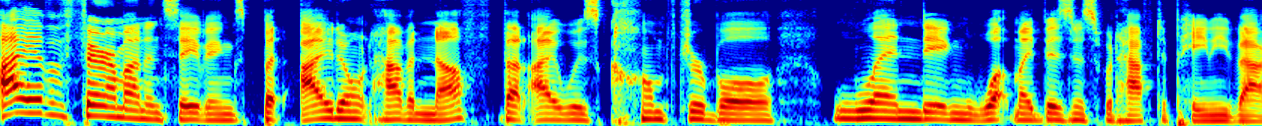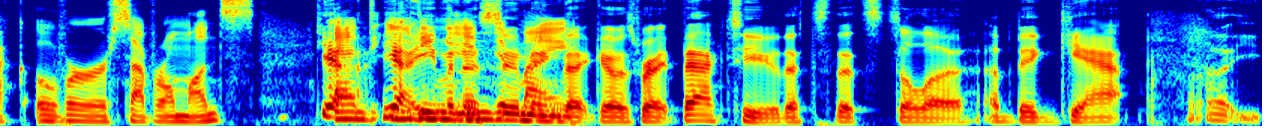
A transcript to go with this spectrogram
I have a fair amount in savings, but I don't have enough that I was comfortable lending what my business would have to pay me back over several months. Yeah, and yeah. Even assuming my- that goes right back to you, that's that's still a, a big gap. Uh, yeah.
